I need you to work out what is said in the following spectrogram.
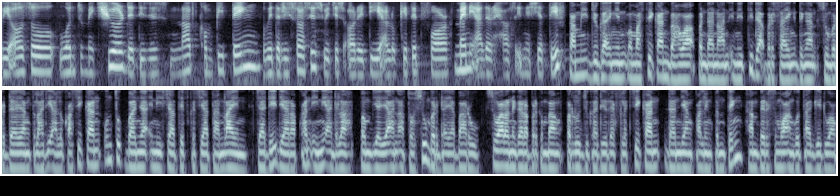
We also want to make sure that this is not competing with the resources which is already allocated for many other health initiative. Kami juga ingin memastikan bahwa pendanaan ini tidak bersaing dengan sumber daya yang telah dialokasikan untuk banyak inisiatif kesehatan lain. Jadi diharapkan ini adalah pembiayaan atau sumber daya baru. Suara negara berkembang perlu juga direfleksikan dan yang paling penting, hampir semua anggota G20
